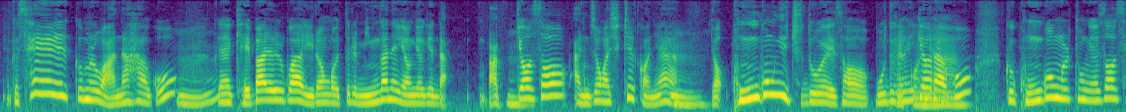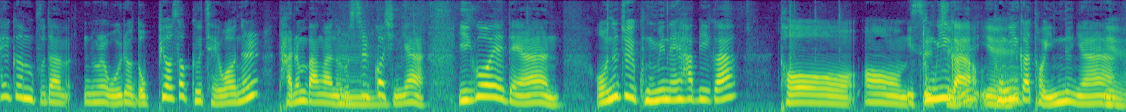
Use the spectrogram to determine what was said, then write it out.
그러니까 세금을 완화하고 음. 그냥 개발과 이런 것들을 민간의 영역에 나, 맡겨서 음. 안정화시킬 거냐, 음. 공공이 주도해서 모든 걸 해결하고 거냐. 그 공공을 통해서 세금 부담을 오히려 높여서 그 재원을 다른 방안으로 음. 쓸 것이냐, 이거에 대한 어느 쪽의 국민의 합의가 더 어, 동의가 예. 동의가 더 있느냐. 예.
